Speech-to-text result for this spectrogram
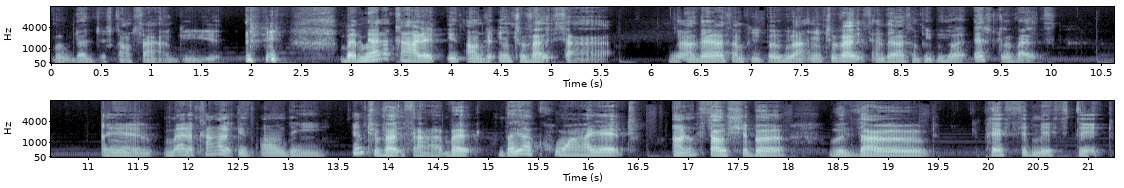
well, that just don't sound good. but melancholic is on the introvert side. Know, there are some people who are introverts and there are some people who are extroverts. And melancholic is on the introvert side, but they are quiet, unsociable, reserved, pessimistic,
